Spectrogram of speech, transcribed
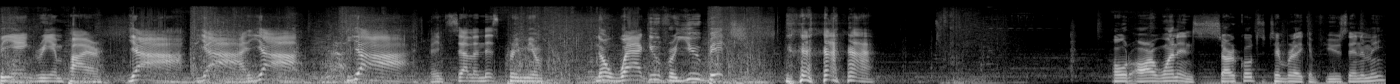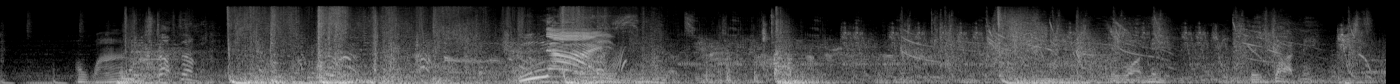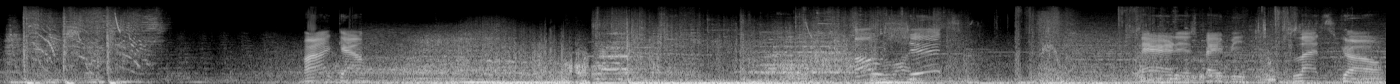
Be angry, Empire. Yeah! Yeah! Yeah! Yeah! Ain't selling this premium. No Wagyu for you, bitch. Hold R1 and circle to temporarily confuse the enemy. Oh, wow. Stop them. Nice! They want me. They've got me. All right, Cal. Oh, shit. There it is, baby. Let's go.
